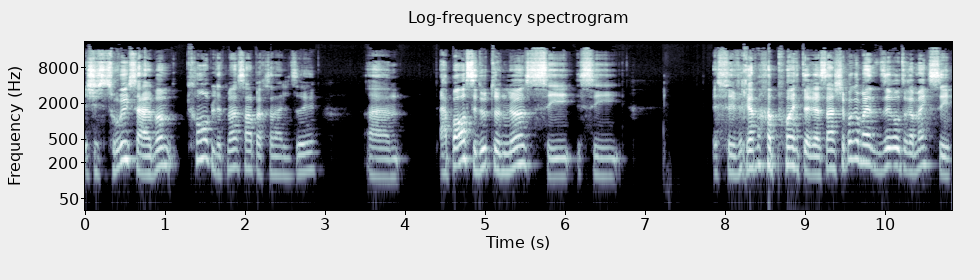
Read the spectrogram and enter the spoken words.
j'ai trouvé que c'est un album complètement sans personnalité. Euh, à part ces deux tunes là c'est c'est c'est vraiment pas intéressant. Je sais pas comment dire autrement que c'est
